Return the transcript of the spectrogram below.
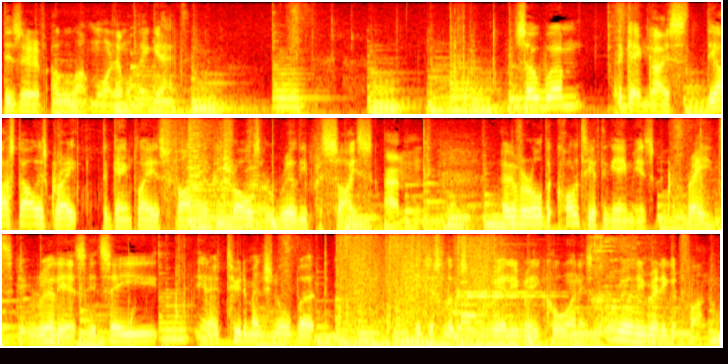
deserve a lot more than what they get. So, um, the game, guys. The art style is great, the gameplay is fun, the controls are really precise, and overall the quality of the game is great. It really is. It's a, you know, two-dimensional, but it just looks really, really cool, and it's really, really good fun.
